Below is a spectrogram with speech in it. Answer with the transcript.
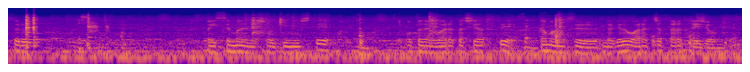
それを1000万円の賞金にしてお互い笑かし合って我慢するんだけど笑っちゃったら退場みたいな。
